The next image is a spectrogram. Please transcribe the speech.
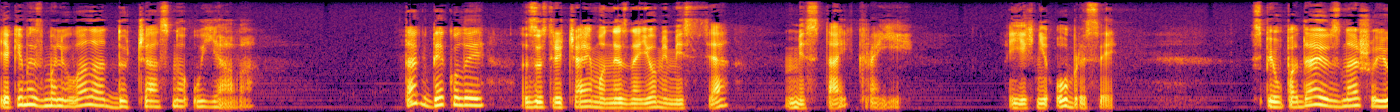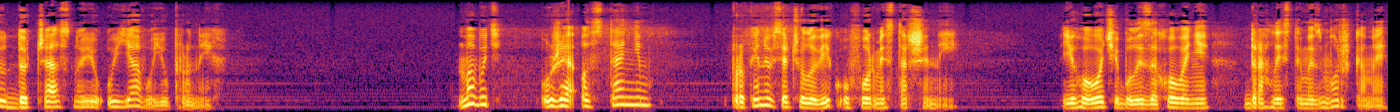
якими змалювала дочасно уява. Так деколи зустрічаємо незнайомі місця, міста й краї. Їхні обриси співпадають з нашою дочасною уявою про них. Мабуть, уже останнім прокинувся чоловік у формі старшини. Його очі були заховані драглистими зморшками,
